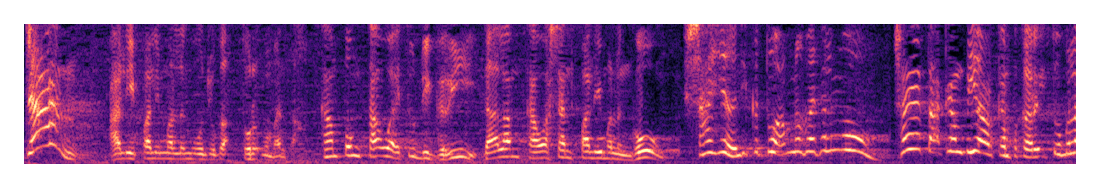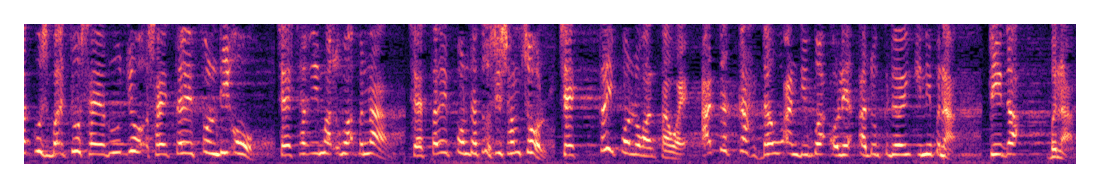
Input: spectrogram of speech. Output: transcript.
dan ahli Parlimen Lenggong juga turut membantah. Kampung Tawai itu digeri dalam kawasan Parlimen Lenggong. Saya ni ketua UMNO Bagan Lenggong. Saya tak akan biarkan perkara itu berlaku sebab itu saya rujuk, saya telefon DO. Saya cari maklumat benar. Saya telefon Datuk Sri Samsul. Saya telefon orang Tawai. Adakah dakwaan dibuat oleh Adun Kedering ini benar? Tidak benar.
